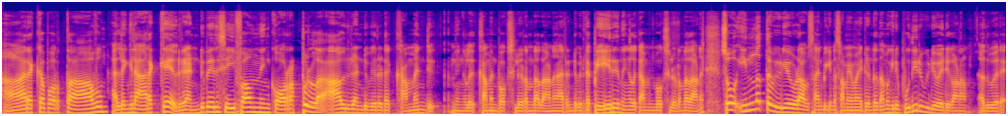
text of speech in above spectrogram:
ആരൊക്കെ പുറത്താവും അല്ലെങ്കിൽ ആരൊക്കെ രണ്ടുപേര് സേഫ് ആവും നിങ്ങൾക്ക് ഉറപ്പുള്ള ആ ഒരു രണ്ടുപേരുടെ കമന്റ് നിങ്ങൾ കമന്റ് ബോക്സിൽ ഇടേണ്ടതാണ്. ആ രണ്ടുപേരുടെ പേര് നിങ്ങൾ കമന്റ് ബോക്സിൽ ഇടേണ്ടതാണ്. സോ ഇന്നത്തെ വീഡിയോ ഇവിടെ അവസാനിപ്പിക്കേണ്ട സമയമായിട്ടുണ്ട്. നമുക്കിനി പുതിയൊരു വീഡിയോ ആയിട്ട് കാണാം. അതുവരെ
